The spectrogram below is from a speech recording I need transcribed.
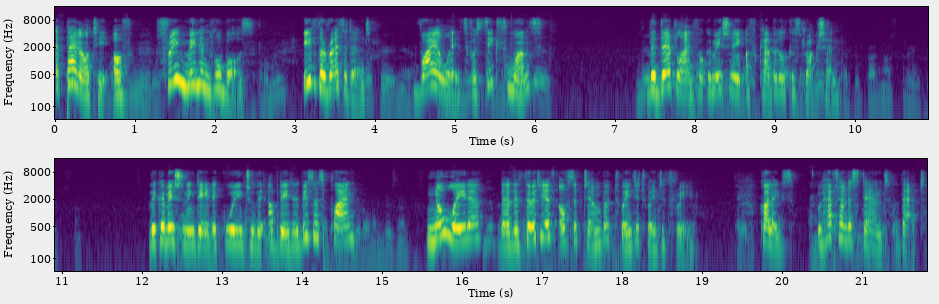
a penalty of 3 million rubles if the resident violates for six months the deadline for commissioning of capital construction. The commissioning date according to the updated business plan no later than the 30th of September 2023. Colleagues, we have to understand that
